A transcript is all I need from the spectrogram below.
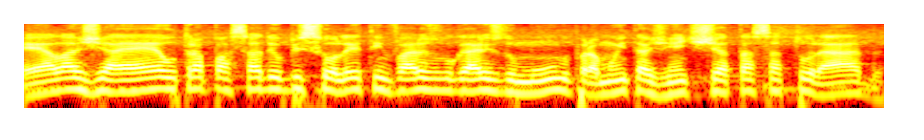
ela já é ultrapassada e obsoleta em vários lugares do mundo, para muita gente já está saturada.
